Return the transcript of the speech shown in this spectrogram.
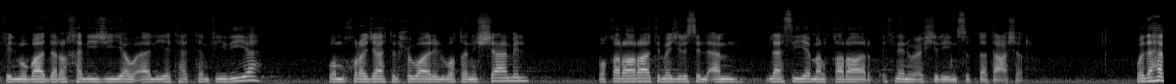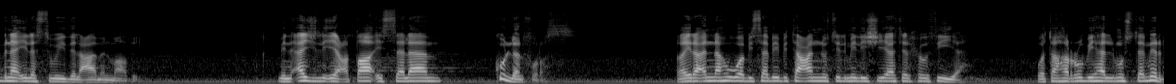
في المبادرة الخليجية وآليتها التنفيذية ومخرجات الحوار الوطني الشامل وقرارات مجلس الأمن لا سيما القرار 2216 وذهبنا إلى السويد العام الماضي. من أجل إعطاء السلام كل الفرص. غير أنه وبسبب تعنت الميليشيات الحوثية وتهربها المستمر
